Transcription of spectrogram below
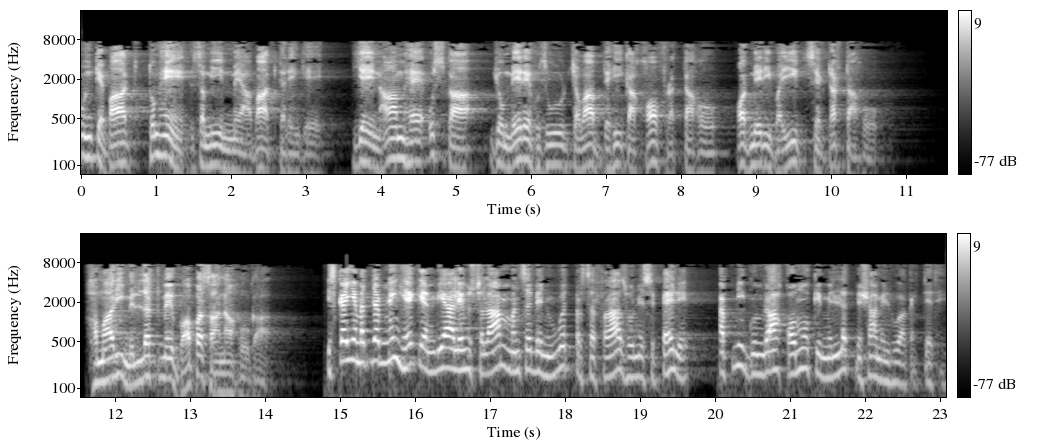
ان کے بعد تمہیں زمین میں آباد کریں گے۔ یہ انعام ہے اس کا جو میرے حضور جواب دہی کا خوف رکھتا ہو اور میری وعید سے ڈرتا ہو۔ ہماری ملت میں واپس آنا ہوگا۔ اس کا یہ مطلب نہیں ہے کہ انبیاء علیہ السلام منصب نوت پر سرفراز ہونے سے پہلے اپنی گمراہ قوموں کی ملت میں شامل ہوا کرتے تھے۔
